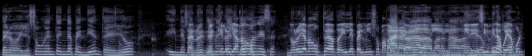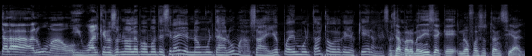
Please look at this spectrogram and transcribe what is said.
pero ellos son un ente independiente. Ellos o sea, no, es que lo llaman, esa... no lo llaman a usted a pedirle permiso para, para multar, nada, ni, para nada. ni decir, mira, voy a multar a, Luma. O... Igual que nosotros no le podemos decir a ellos, no multas a Luma. O sea, ellos pueden multar todo lo que ellos quieran. O sea, pero me dice que no fue sustancial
